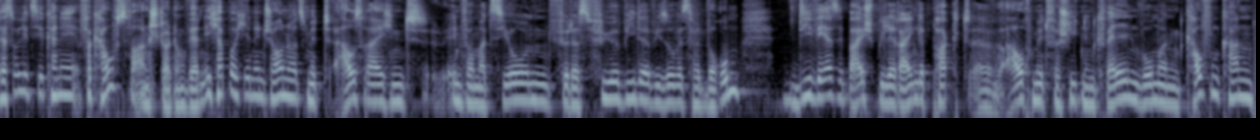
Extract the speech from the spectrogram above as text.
Das soll jetzt hier keine Verkaufsveranstaltung werden. Ich habe euch in den Shownotes mit ausreichend Informationen für das Für, Wider, Wieso, Weshalb, Warum diverse Beispiele reingepackt, äh, auch mit verschiedenen Quellen, wo man kaufen kann.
